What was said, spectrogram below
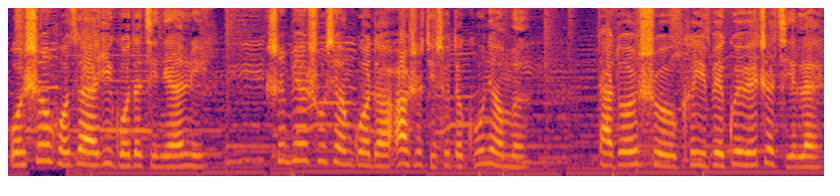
我生活在异国的几年里。身边出现过的二十几岁的姑娘们，大多数可以被归为这几类：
